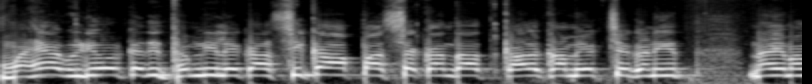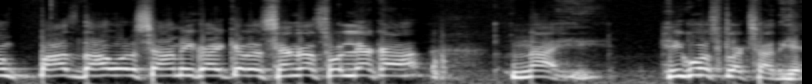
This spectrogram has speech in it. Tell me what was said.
मग ह्या व्हिडिओवर कधी थंबनिले का? शिका पाच सेकंदात काळकाम एकचे गणित. नाही मग पाच दहा वर्ष आम्ही काय केलं? शेंगा सोडल्या का? नाही. ही गोष्ट लक्षात घ्या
